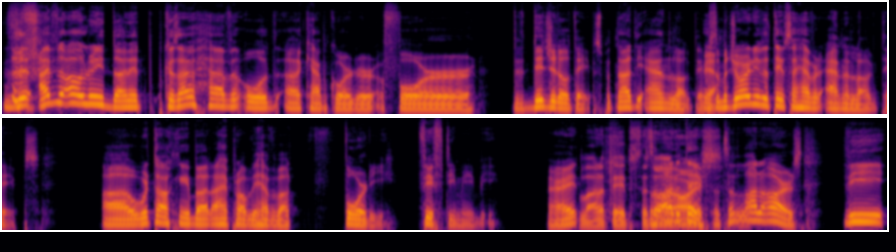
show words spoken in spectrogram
the, I've already done it because I have an old uh, camcorder for the digital tapes, but not the analog tapes. Yeah. The majority of the tapes I have are analog tapes. Uh, we're talking about I probably have about 40, 50 maybe. All right, A lot of tapes. That's It's a lot of tapes. That's a lot of R's. The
